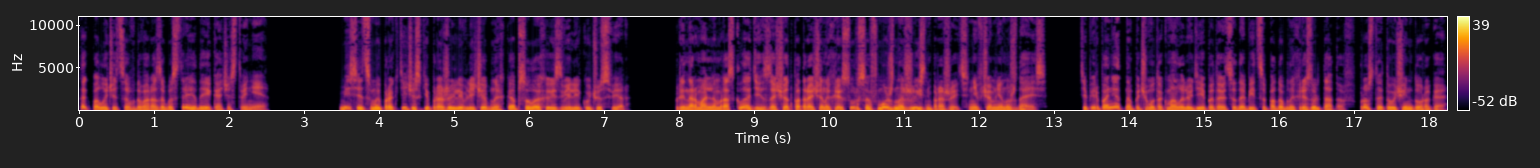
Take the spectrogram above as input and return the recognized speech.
Так получится в два раза быстрее, да и качественнее. Месяц мы практически прожили в лечебных капсулах и извели кучу сфер. При нормальном раскладе за счет потраченных ресурсов можно жизнь прожить, ни в чем не нуждаясь. Теперь понятно, почему так мало людей пытаются добиться подобных результатов, просто это очень дорого.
